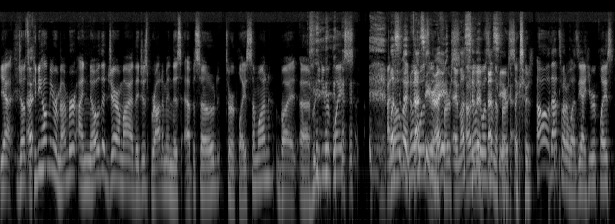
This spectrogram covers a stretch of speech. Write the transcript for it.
Yeah, Joseph, Uh, can you help me remember? I know that Jeremiah, they just brought him in this episode to replace someone, but uh, who did he replace? I know, I know Fessy, he wasn't right? in the first. It must I know he wasn't in the first right? Sixers. Oh, that's what it was. Yeah, he replaced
